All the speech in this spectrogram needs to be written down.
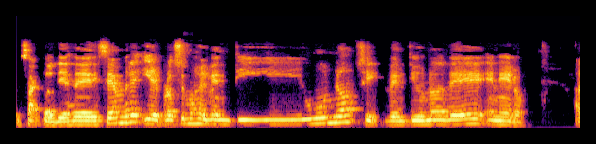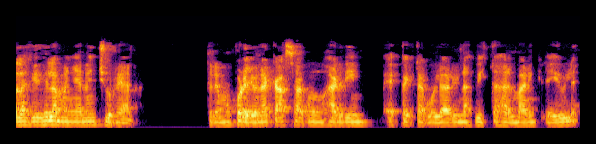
exacto, el 10 de diciembre y el próximo es el 21, sí, 21 de enero a las 10 de la mañana en Churreana. Tenemos por allá una casa con un jardín espectacular y unas vistas al mar increíbles.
